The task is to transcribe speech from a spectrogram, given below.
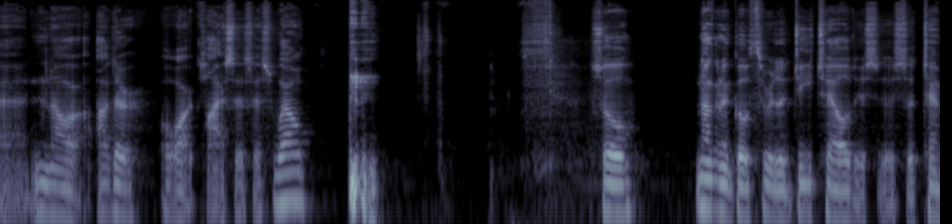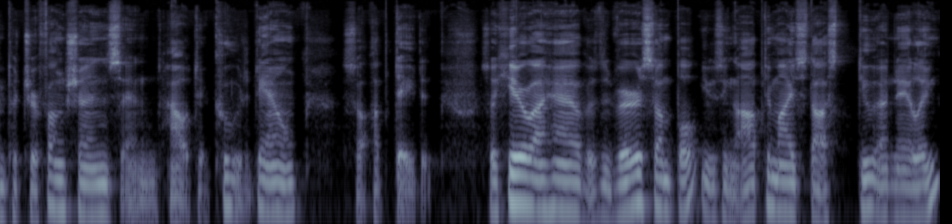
uh, in our other OR classes as well. So not going to go through the detail. This is the temperature functions and how to cool it down. So updated. So here I have it's very simple using optimized dot annealing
